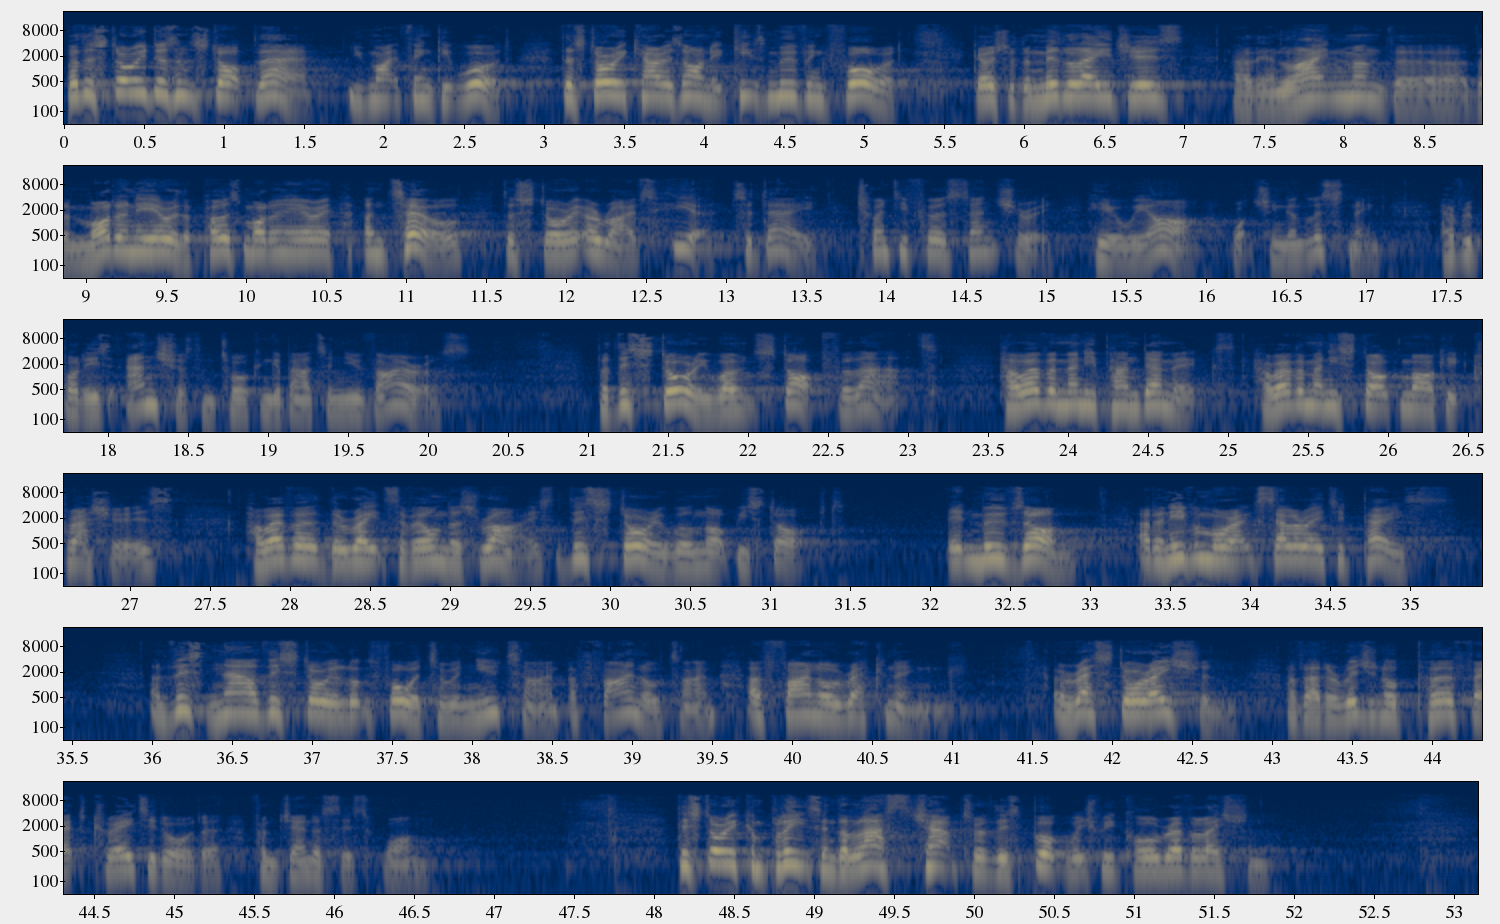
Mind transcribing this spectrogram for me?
But the story doesn't stop there. You might think it would. The story carries on, it keeps moving forward. Goes through the Middle Ages, uh, the Enlightenment, the, uh, the modern era, the postmodern era, until the story arrives here, today, 21st century. Here we are, watching and listening. Everybody's anxious and talking about a new virus. But this story won't stop for that. However many pandemics, however many stock market crashes, However, the rates of illness rise, this story will not be stopped. It moves on at an even more accelerated pace. And this, now this story looks forward to a new time, a final time, a final reckoning, a restoration, of that original perfect created order from Genesis 1. This story completes in the last chapter of this book, which we call Revelation.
